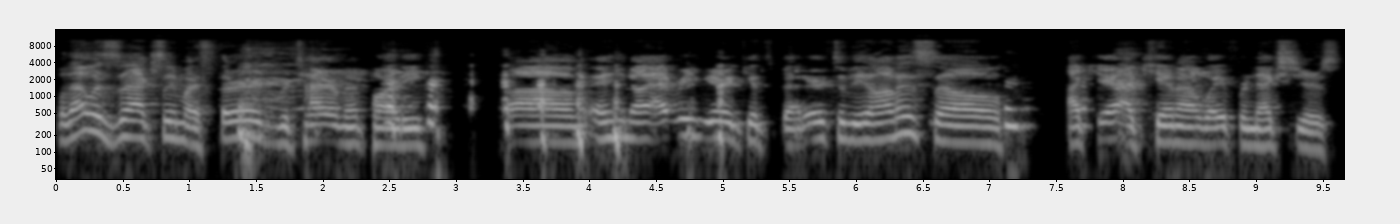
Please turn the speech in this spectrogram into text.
Well, that was actually my third retirement party, um, and you know, every year it gets better. To be honest, so I can't. I cannot wait for next year's.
